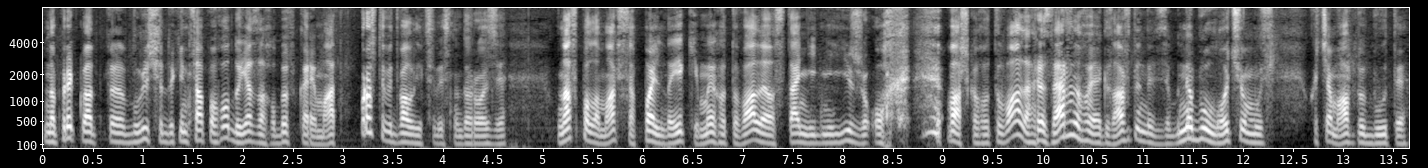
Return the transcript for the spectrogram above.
Наприклад, е, ближче до кінця погоду я загубив каремат, просто відвалився десь на дорозі. У нас поламався пальник, і ми готували останні дні їжу. Ох, важко готували, резервного, як завжди, не взяв. Не було чомусь, хоча мав би бути.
